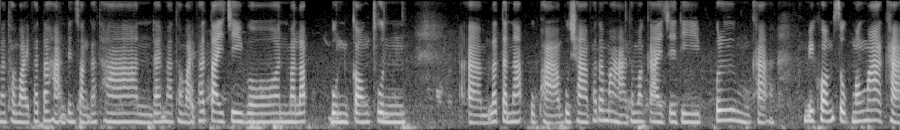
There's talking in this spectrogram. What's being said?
มาถวายพระทหารเป็นสังฆทาน ได้มาถวายพระไตรจีวร มารับบุญกองทุน รัตนอุภาบูชาพระธรรมหาธรรมกายเจดีย์ปลื้มค่ะ มีความสุขมาก ๆ ค่ะ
